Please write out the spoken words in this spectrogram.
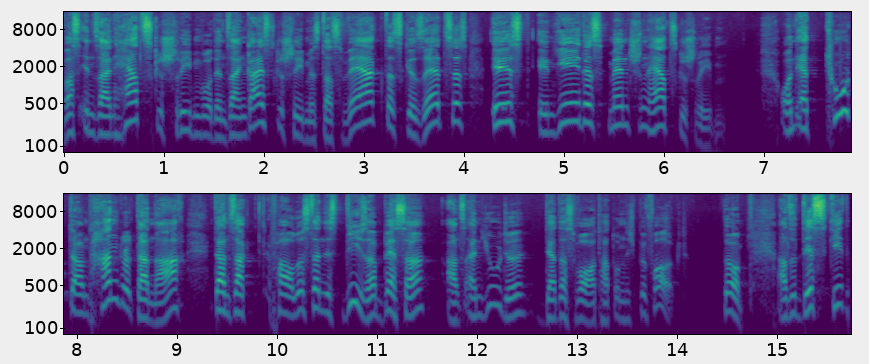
was in sein Herz geschrieben wurde, in sein Geist geschrieben ist, das Werk des Gesetzes ist in jedes Menschen Herz geschrieben. Und er tut da und handelt danach, dann sagt Paulus, dann ist dieser besser als ein Jude, der das Wort hat und nicht befolgt. So, also das geht,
